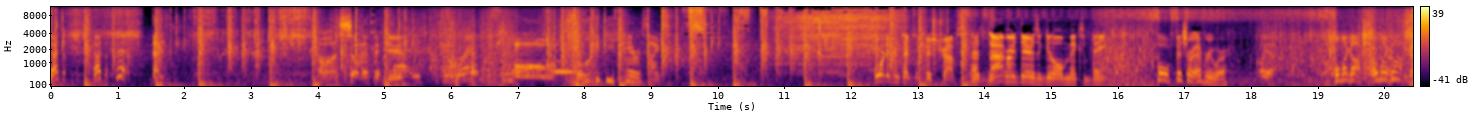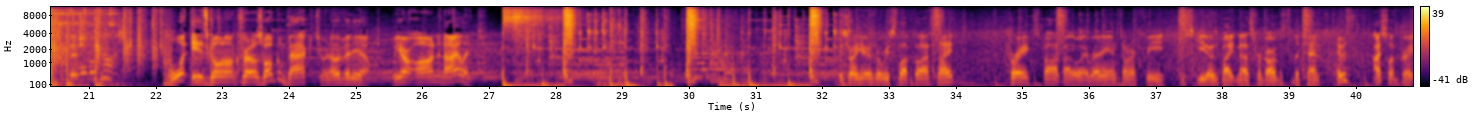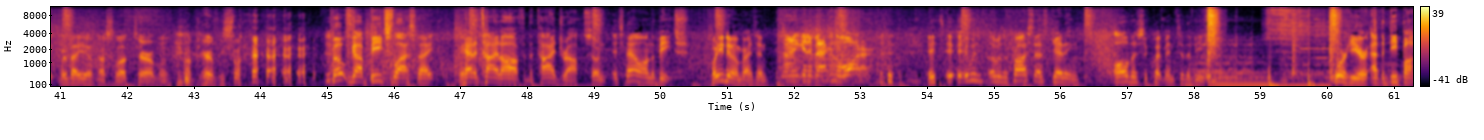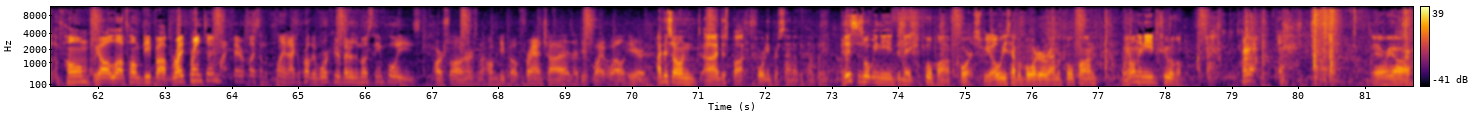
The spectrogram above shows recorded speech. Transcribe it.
That's a, that's a fish. That is. Oh, it's so epic, dude. That is crazy. Oh! Look at these parasites. Four different types of fish traps. That, that right there is a good old mix of bait. Oh, fish are everywhere. Oh, yeah. Oh my gosh. Oh my gosh. We got some fish. Oh my gosh. What is going on, crows? Welcome back to another video. We are on an island. This right here is where we slept last night. Great spot, by the way. Red ants on our feet, mosquitoes biting us, regardless of the tent. It was, I slept great. What about you? I slept terrible. I barely slept. Boat got beached last night. We had it tied off and the tide dropped, so it's now on the beach. What are you doing, Brenton? Trying to get it back in the water. It's it, it was it was a process getting all this equipment to the beach. We're here at the Depot of Home. We all love Home Depot, right, Brenton? My favorite place on the planet. I could probably work here better than most of the employees. Partial owners in the Home Depot franchise. I do quite well here. I just owned, uh, I just bought 40% of the company. This is what we need to make the pool pond, of course. We always have a border around the pool pond, and we only need two of them. There we are.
